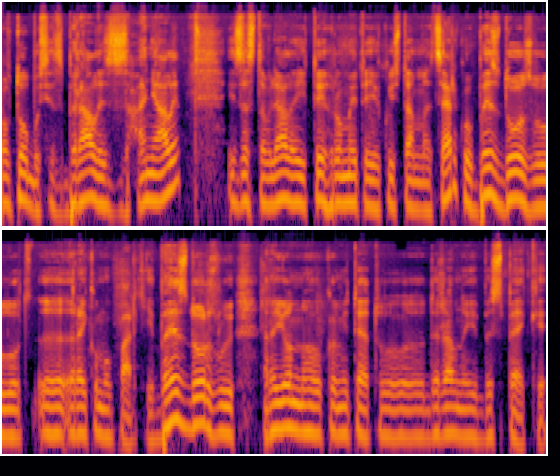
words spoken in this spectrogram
автобусі збирались, зганяли і заставляли йти громити якусь там церкву без дозволу е, райкому партії, без дозволу районного комітету державної безпеки,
